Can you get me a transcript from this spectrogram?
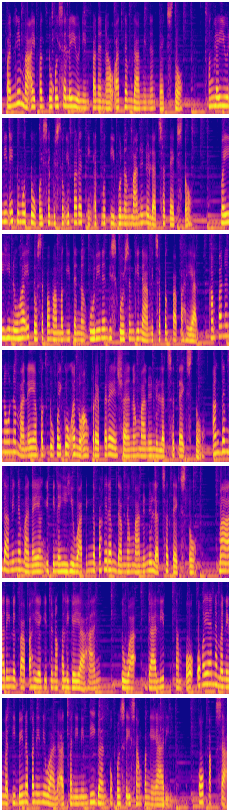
Panlima ay pagtukoy sa layunin, pananaw at damdamin ng teksto. Ang layunin ay tumutukoy sa gustong iparating at motibo ng manunulat sa teksto. Mahihinuha ito sa pamamagitan ng uri ng diskursong ginamit sa pagpapahayag. Ang pananaw naman ay ang pagtukoy kung ano ang preferensya ng manunulat sa teksto. Ang damdamin naman ay ang ipinahihiwating na pakiramdam ng manunulat sa teksto. Maaring nagpapahayag ito ng kaligayahan, tuwa, galit, tampo o kaya naman ay matibay na paniniwala at paninindigan tungkol sa isang pangyayari. O paksa,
